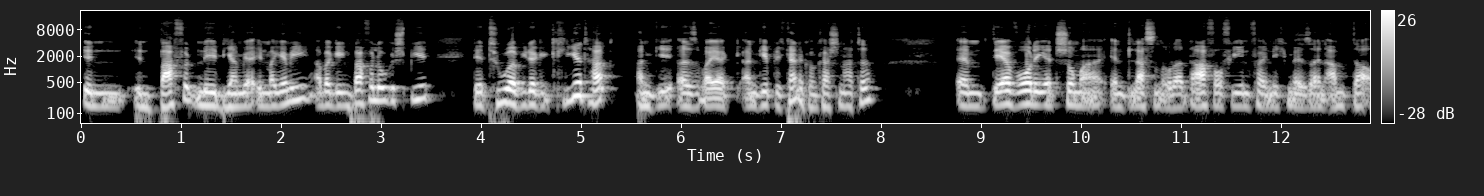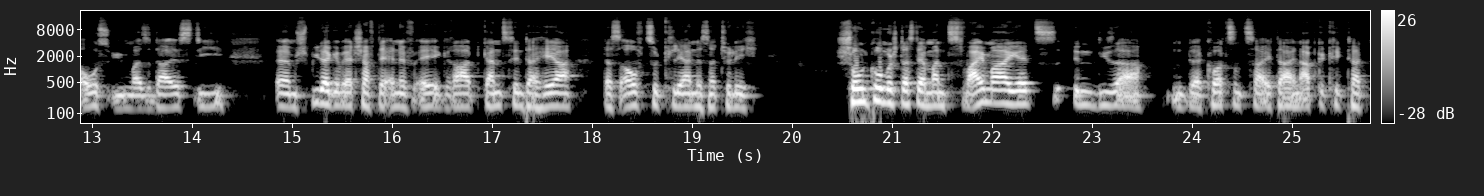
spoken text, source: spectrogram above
in, in Buffalo, nee, die haben ja in Miami, aber gegen Buffalo gespielt, der Tour wieder geklärt hat, ange also weil er angeblich keine Concussion hatte, ähm, der wurde jetzt schon mal entlassen oder darf auf jeden Fall nicht mehr sein Amt da ausüben. Also da ist die ähm, Spielergewerkschaft der NFL gerade ganz hinterher, das aufzuklären, ist natürlich schon komisch, dass der Mann zweimal jetzt in dieser in der kurzen Zeit da einen abgekriegt hat.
